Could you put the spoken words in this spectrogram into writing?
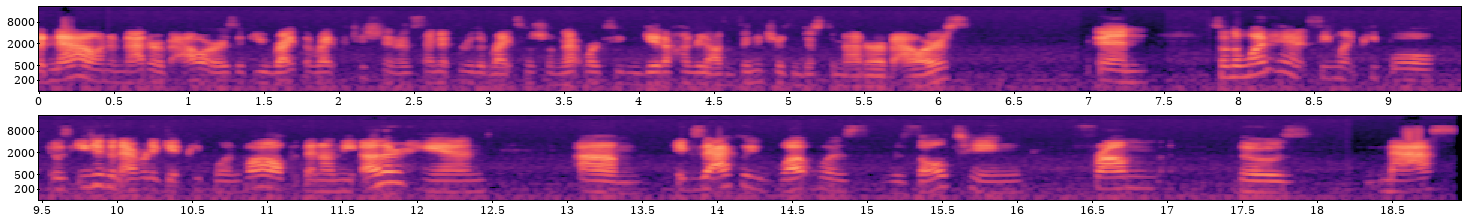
But now, in a matter of hours, if you write the right petition and send it through the right social networks, you can get a hundred thousand signatures in just a matter of hours. And so, on the one hand, it seemed like people, it was easier than ever to get people involved. But then on the other hand, um, exactly what was resulting from those mass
